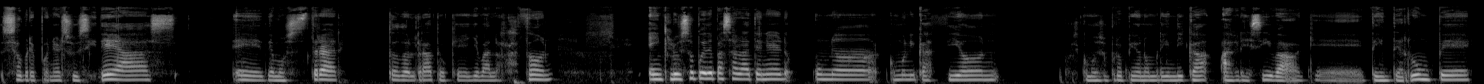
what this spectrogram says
sobreponer sus ideas, eh, demostrar todo el rato que lleva la razón. E incluso puede pasar a tener una comunicación pues como su propio nombre indica agresiva que te interrumpe.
